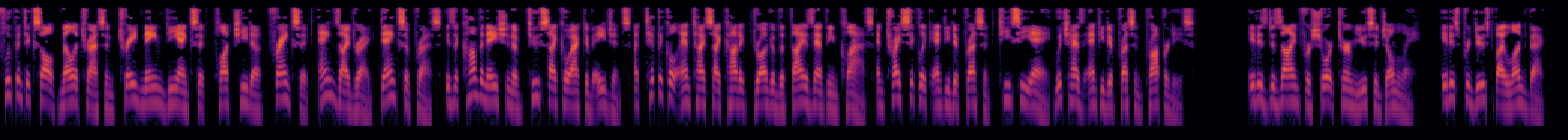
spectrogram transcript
Flupentixol, Melitracen trade name Deanxit, Plachita, Franxit, Angzidrag, Dangsuppress, is a combination of two psychoactive agents a typical antipsychotic drug of the thioxanthene class and tricyclic antidepressant TCA, which has antidepressant properties. It is designed for short-term usage only. It is produced by Lundbeck.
